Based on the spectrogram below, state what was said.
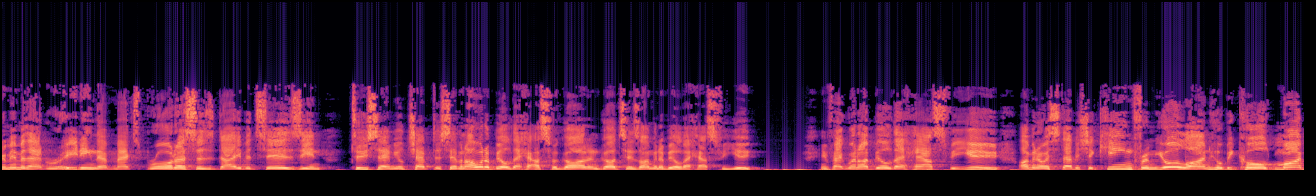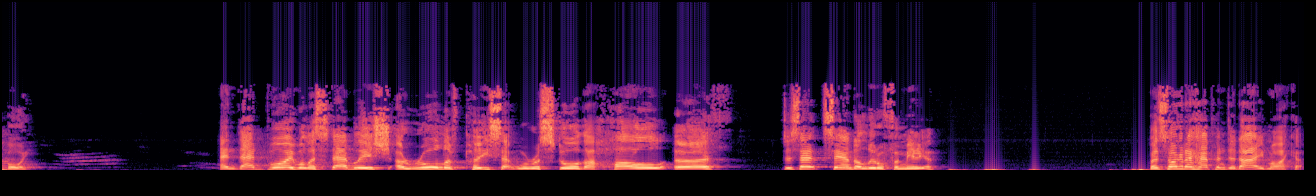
remember that reading that Max brought us as David says in 2 Samuel chapter 7, I want to build a house for God and God says, I'm going to build a house for you. In fact, when I build a house for you, I'm going to establish a king from your line who'll be called my boy. And that boy will establish a rule of peace that will restore the whole earth. Does that sound a little familiar? But it's not going to happen today, Micah.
